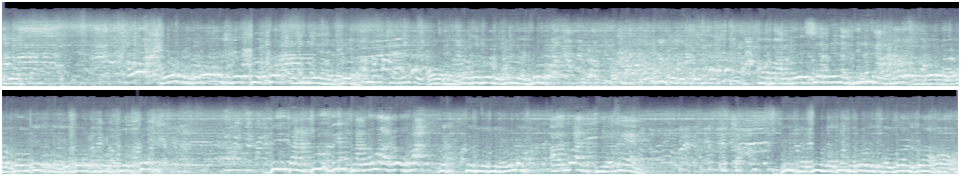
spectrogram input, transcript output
Thank you. Malaysia ni nak bintang nak. Bintang tu bintang luar luar. Awan dia ni. Bintang tu lah bintang luar luar luar.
